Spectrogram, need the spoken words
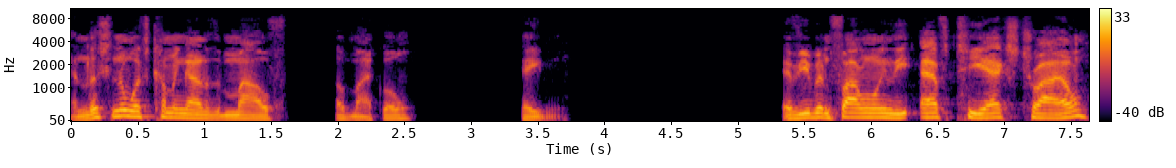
And listen to what's coming out of the mouth of Michael Hayden. Have you've been following the FTX trial?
